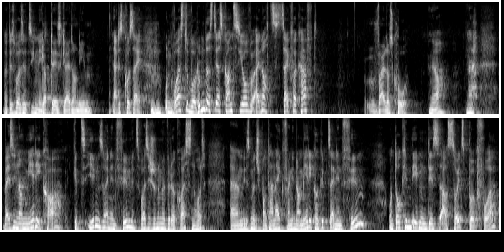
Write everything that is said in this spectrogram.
Na, das weiß jetzt ich nicht. Ich glaube, der ist gleich daneben. Ja, das kann sein. Und weißt du, warum das der das ganze Jahr Weihnachtszeug verkauft? Weil es kann. Ja, na, weil es in Amerika gibt es irgend so einen Film, jetzt weiß ich schon nicht mehr, wie der geheißen hat, ähm, ist mir jetzt spontan eingefallen. In Amerika gibt es einen Film und da kommt eben das aus Salzburg vor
